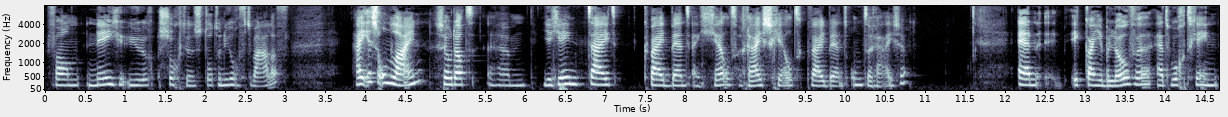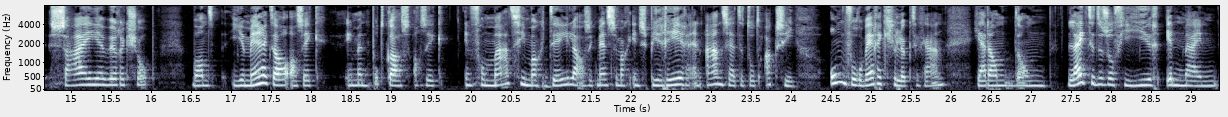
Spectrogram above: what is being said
van 9 uur s ochtends tot een uur of 12. Hij is online, zodat um, je geen tijd kwijt bent en geld, reisgeld kwijt bent om te reizen. En ik kan je beloven, het wordt geen saaie workshop. Want je merkt al als ik in mijn podcast, als ik informatie mag delen, als ik mensen mag inspireren en aanzetten tot actie om voor werkgeluk te gaan, ja, dan, dan lijkt het alsof je hier in mijn,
